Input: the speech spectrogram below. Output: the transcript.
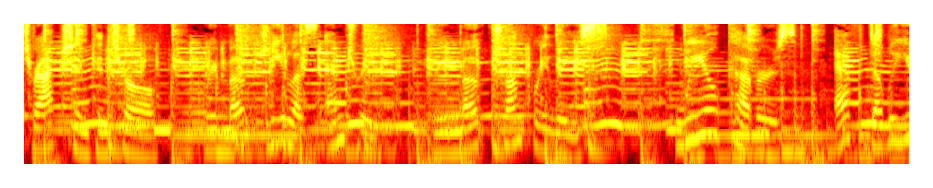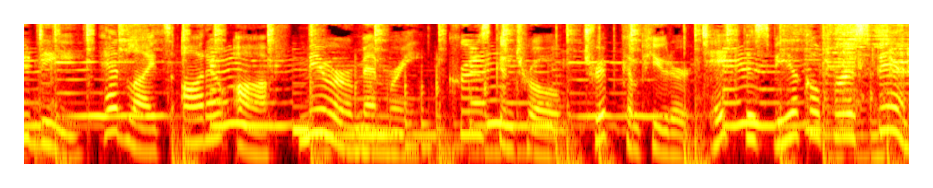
traction control, remote keyless entry, remote trunk release, wheel covers, FWD, headlights auto off, mirror memory, cruise control, trip computer. Take this vehicle for a spin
